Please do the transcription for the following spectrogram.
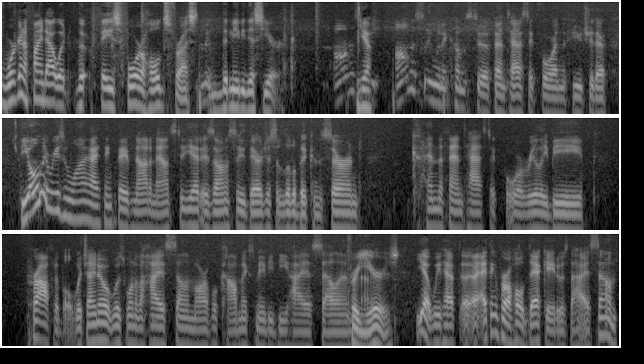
we're going to find out what the Phase 4 holds for us that maybe this year. Honestly, Yeah. honestly, when it comes to Fantastic Four in the future, there, the only reason why I think they've not announced it yet is honestly they're just a little bit concerned. Can the Fantastic Four really be profitable? Which I know it was one of the highest selling Marvel comics, maybe the highest selling For uh, years. yeah, we'd have to. I- I think for a whole decade it was the highest selling.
